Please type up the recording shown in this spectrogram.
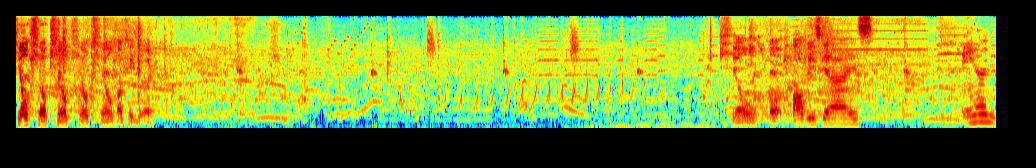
Kill, kill, kill, kill, kill. Okay, good. Kill all these guys. And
